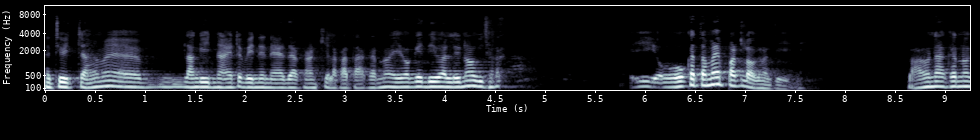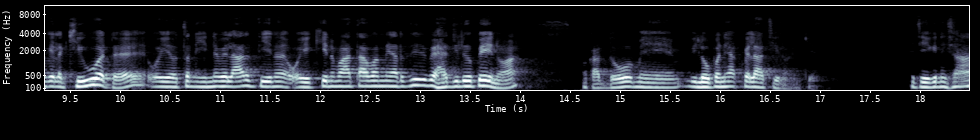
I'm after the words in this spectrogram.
නැති වෙච්චාම ළඟ ඉන්න අයට වෙන්නේ නෑ දකන් කියලා කතා කරනවා. ඒ වගේ දේවල් වෙනවා විතර. ඒ ඕක තමයි පටලවාගෙන තියෙන්නේ. භාවනා කරනවා කියලා කිව්වට ඔය ඔතන ඉන්න වෙලාවේ තියෙන ඔය කියන වාතාවරණය අරදී පැහැදිලිව පේනවා. මොකද්ද මේ විලෝපනයක් වෙලා තියෙනවා කියන්නේ. ඒක නිසා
